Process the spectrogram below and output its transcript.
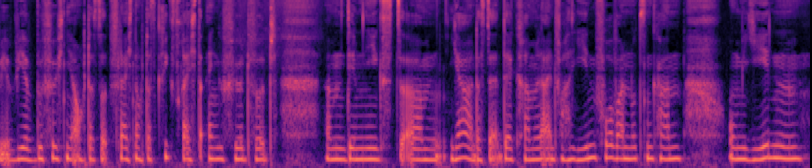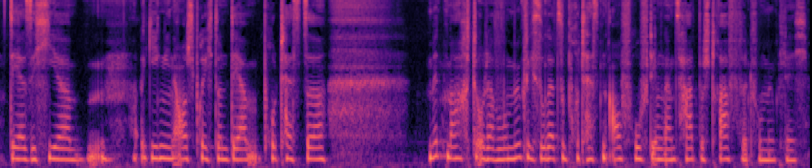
wir, wir befürchten ja auch, dass da vielleicht noch das Kriegsrecht eingeführt wird ähm, demnächst, ähm, ja, dass der, der Kreml einfach jeden Vorwand nutzen kann, um jeden, der sich hier äh, gegen ihn ausspricht und der Proteste mitmacht oder womöglich sogar zu Protesten aufruft, dem ganz hart bestraft wird, womöglich.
